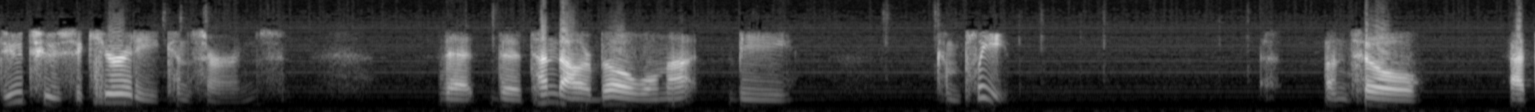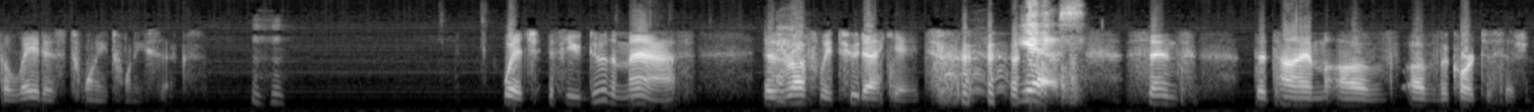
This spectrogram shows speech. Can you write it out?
due to security concerns, that the ten dollar bill will not be complete until at the latest 2026. Mm-hmm. Which, if you do the math, is roughly two decades. yes. Since the time of, of the court decision.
